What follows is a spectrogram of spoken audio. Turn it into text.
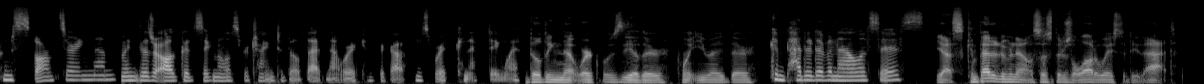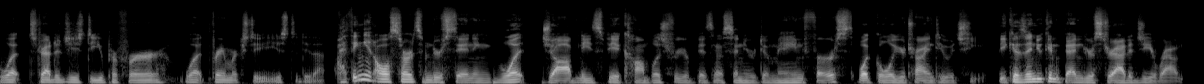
Who's sponsoring them? I mean, those are all good signals for trying to build that network and figure out who's worth connecting with. Building network was the other point you made there. Competitive analysis. Yes, competitive analysis. There's a lot of ways to do that. What strategies do you prefer? What frameworks do you use to do that? I think it all starts understanding what job needs to be accomplished for your business and your domain first, what goal you're trying to achieve. Because then you can bend your strategy around.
